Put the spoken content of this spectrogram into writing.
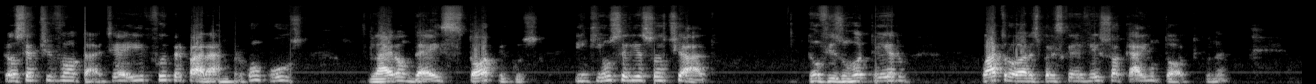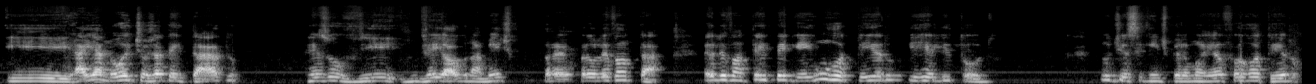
então eu sempre tive vontade. E aí fui preparar para o concurso. Lá eram 10 tópicos em que um seria sorteado. Então fiz um roteiro, quatro horas para escrever e só cai um tópico, né? E aí à noite, eu já deitado, resolvi, veio algo na mente para eu levantar. Eu levantei, peguei um roteiro e reli todo. No dia seguinte, pela manhã, foi o roteiro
